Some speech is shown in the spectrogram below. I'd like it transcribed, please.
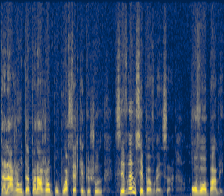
tu as l'argent ou tu n'as pas l'argent pour pouvoir faire quelque chose. C'est vrai ou c'est pas vrai ça? On va en parler.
